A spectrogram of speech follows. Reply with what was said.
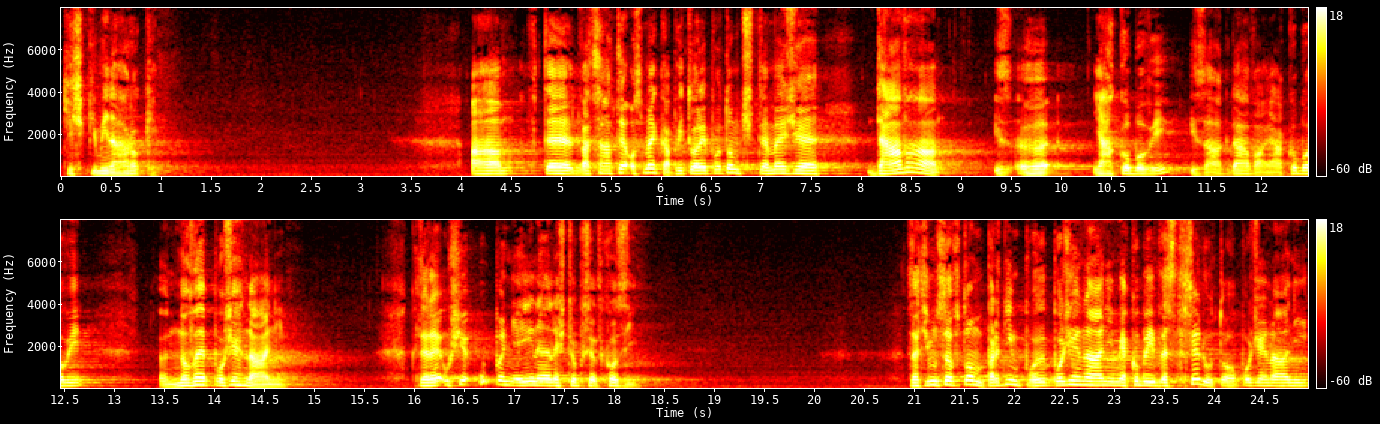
těžkými nároky. A v té 28. kapitole potom čteme, že dává eh, Jákobovi, Izák dává Jákobovi eh, nové požehnání, které už je úplně jiné než to předchozí. Zatímco v tom prvním požehnáním, jakoby ve středu toho požehnání,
